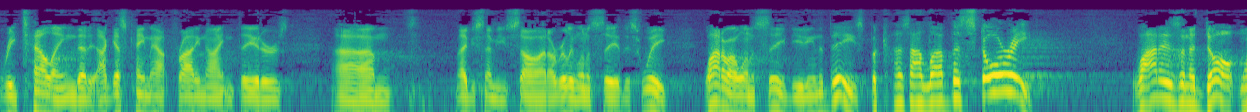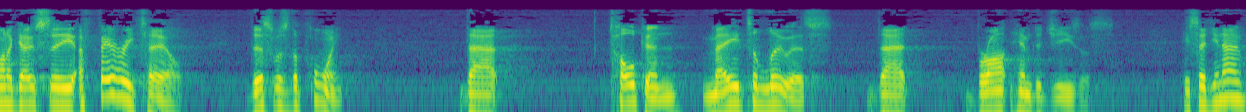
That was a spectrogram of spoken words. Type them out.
retelling that I guess came out Friday night in theaters. Um, Maybe some of you saw it. I really want to see it this week. Why do I want to see Beauty and the Beast? Because I love the story. Why does an adult want to go see a fairy tale? This was the point that Tolkien made to Lewis that brought him to Jesus. He said, you know,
